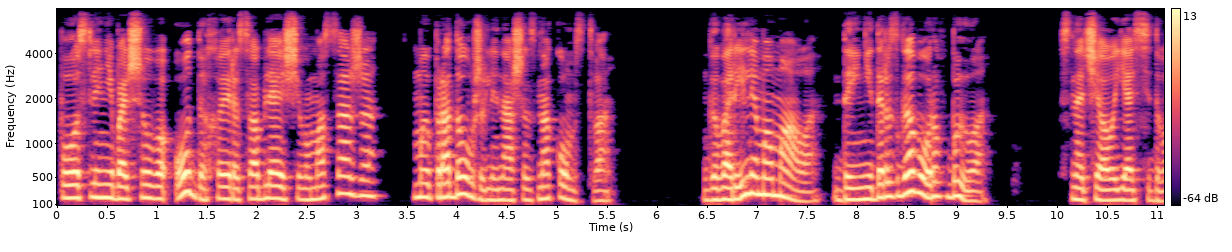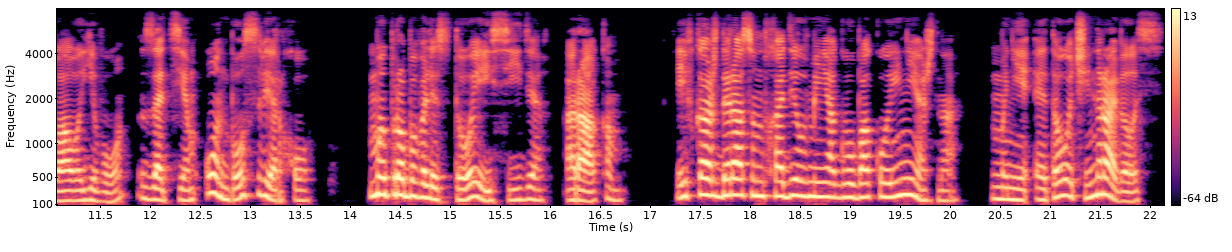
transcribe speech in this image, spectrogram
После небольшого отдыха и расслабляющего массажа мы продолжили наше знакомство. Говорили мы мало, да и не до разговоров было. Сначала я седлала его, затем он был сверху. Мы пробовали стоя и сидя, раком, и в каждый раз он входил в меня глубоко и нежно. Мне это очень нравилось.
